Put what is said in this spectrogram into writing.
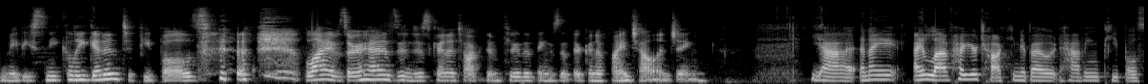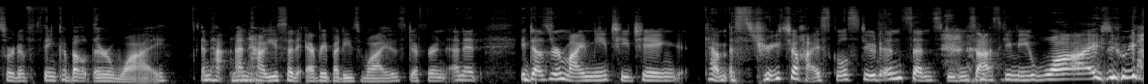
maybe sneakily get into people's lives or heads and just kind of talk them through the things that they're going to find challenging. Yeah, and I I love how you're talking about having people sort of think about their why and ha- mm-hmm. and how mm-hmm. you said everybody's why is different and it it does remind me teaching chemistry to high school students and students asking me why do we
